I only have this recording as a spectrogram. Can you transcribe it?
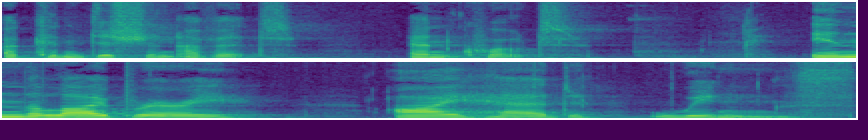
a condition of it. End quote. In the library, I had wings.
